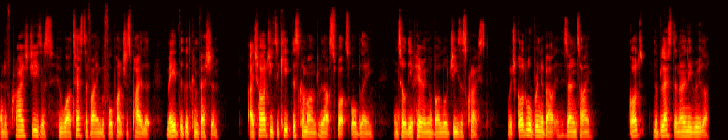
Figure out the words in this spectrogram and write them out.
and of Christ Jesus, who, while testifying before Pontius Pilate, made the good confession, I charge you to keep this command without spot or blame, until the appearing of our Lord Jesus Christ, which God will bring about in his own time. God, the blessed and only ruler,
